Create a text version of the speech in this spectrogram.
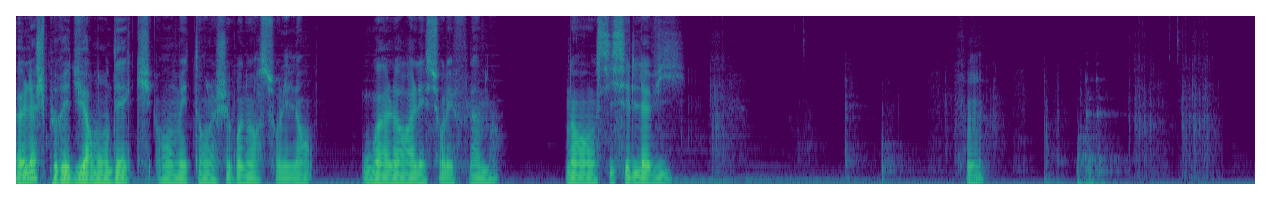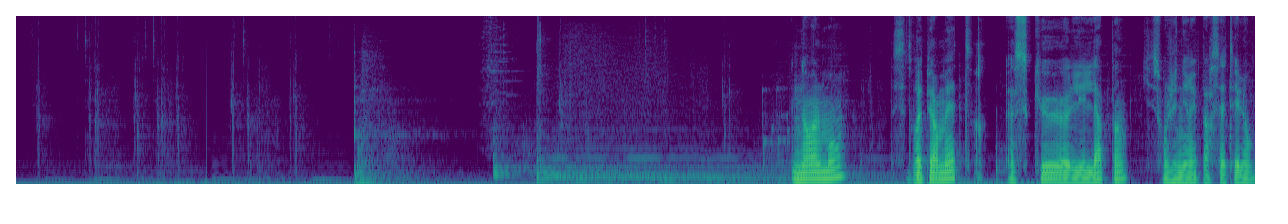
Euh, là, je peux réduire mon deck en mettant la chèvre noire sur l'élan, ou alors aller sur les flammes. Non, si c'est de la vie. Hmm. Normalement, ça devrait permettre à ce que les lapins qui sont générés par cet élan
